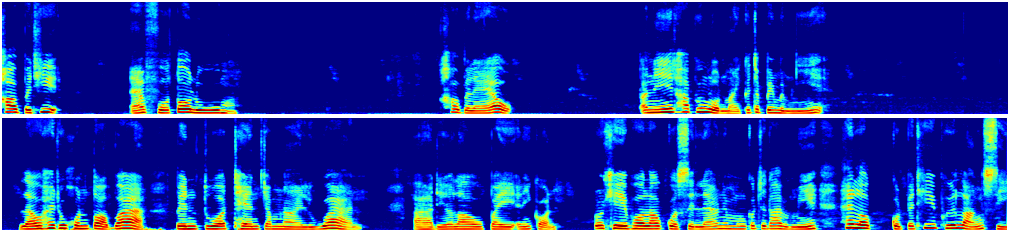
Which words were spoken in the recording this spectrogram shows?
เข้าไปที่แอป Photo Room เข้าไปแล้ว อันนี้ถ้าเพิ่งโหลดใหม่ก็จะเป็นแบบนี้ แล้วให้ทุกคนตอบว่าเป็นตัวแทนจำหน่ายหรือว่า อ่า เดี๋ยวเราไปอันนี้ก่อน โอเค พอเรากดเสร็จแล้วเนี่ยมันก็จะได้แบบนี้ ให้เรากดไปที่พื้นหลังสี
